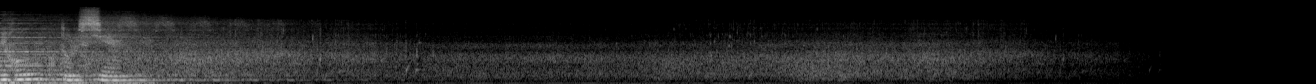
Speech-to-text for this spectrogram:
Héros dans le ciel.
